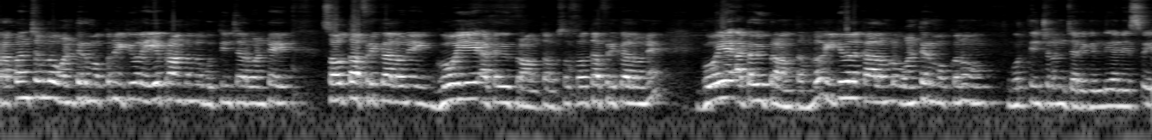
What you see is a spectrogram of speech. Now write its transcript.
ప్రపంచంలో ఒంటరి మొక్కను ఇటీవల ఏ ప్రాంతంలో గుర్తించారు అంటే సౌత్ ఆఫ్రికాలోని గోయే అటవీ ప్రాంతం. సో సౌత్ ఆఫ్రికాలోనే గోయే అటవీ ప్రాంతంలో ఇటీవల కాలంలో ఒంటరి మొక్కను గుర్తించడం జరిగింది అనేసి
